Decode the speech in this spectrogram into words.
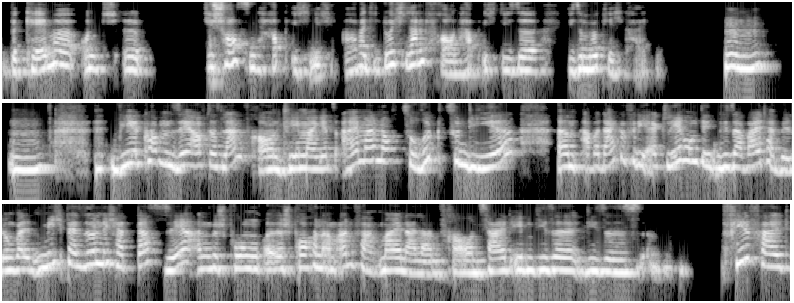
bekäme und äh, die Chancen habe ich nicht, aber die durch Landfrauen habe ich diese diese Möglichkeiten. Mhm. Mhm. Wir kommen sehr auf das Landfrauenthema jetzt einmal noch zurück zu dir. Ähm, aber danke für die Erklärung dieser Weiterbildung, weil mich persönlich hat das sehr angesprochen äh, am Anfang meiner Landfrauenzeit, eben diese, dieses Vielfalt,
